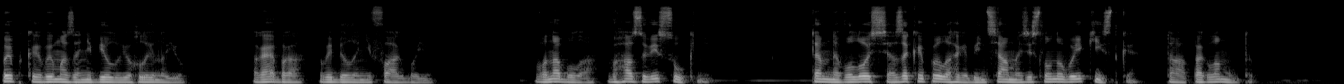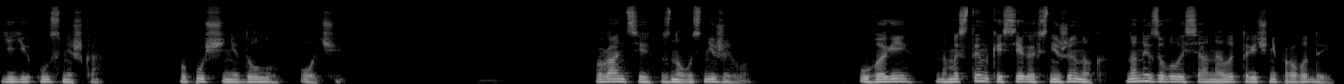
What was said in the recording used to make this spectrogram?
Пипки вимазані білою глиною, ребра вибілені фарбою. Вона була в газовій сукні. темне волосся закріпило гребінцями зі слонової кістки та перламутру. Її усмішка, опущені долу очі. Уранці знову сніжило. Угорі намистинки сірих сніжинок нанизувалися на електричні проводи.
